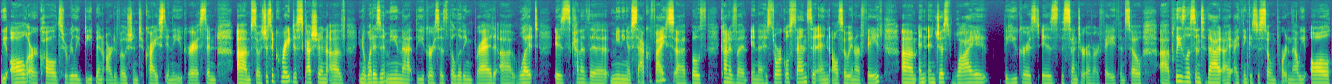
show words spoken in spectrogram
we all are called to really deepen our devotion to Christ in the Eucharist. And um, so it's just a great discussion of, you know, what does it mean that the Eucharist is the living bread? Uh, what is kind of the meaning of sacrifice, uh, both kind of an, in a historical sense and, and also in our faith, um, and and just why the Eucharist is the center of our faith. And so, uh, please listen to that. I, I think it's just so important that we all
